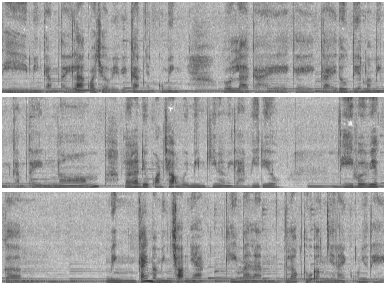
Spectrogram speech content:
Thì mình cảm thấy là quay trở về với cảm nhận của mình luôn là cái cái cái đầu tiên mà mình cảm thấy nó đó là điều quan trọng với mình khi mà mình làm video. Thì với việc uh, mình cách mà mình chọn nhạc khi mà làm vlog thu âm như này cũng như thế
